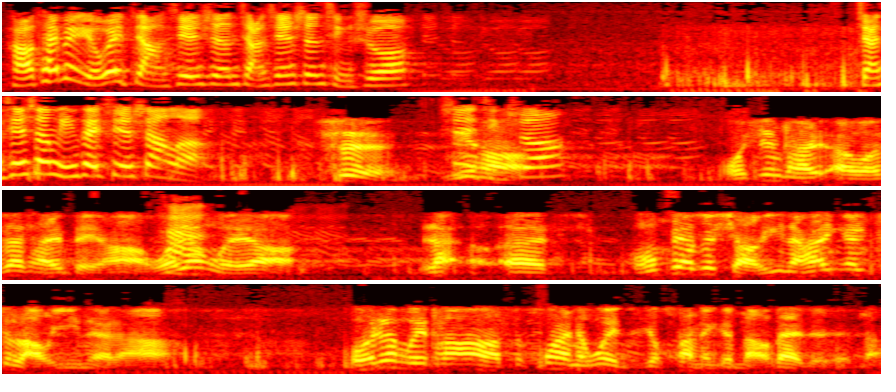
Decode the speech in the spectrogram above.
好，台北有位蒋先生，蒋先生请说。蒋先生，您在线上了，是，是，你好，请说。我现在台呃我在台北啊，我认为啊，来呃，我们不要说小英了，他应该是老鹰了啦。啊。我认为他啊是换了位置就换了一个脑袋的人了，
